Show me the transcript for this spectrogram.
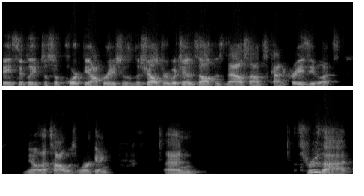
basically to support the operations of the shelter which in itself is now sounds kind of crazy but that's you know that's how it was working. And through that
